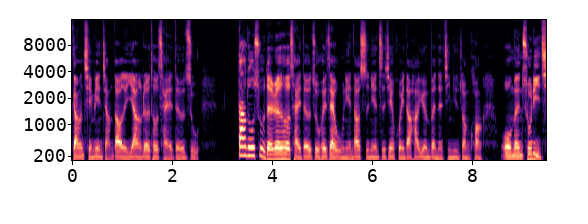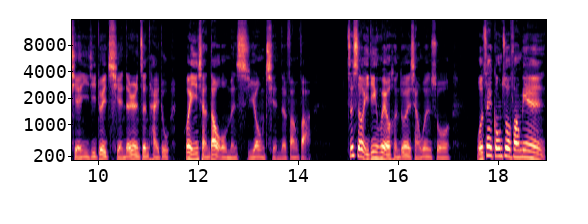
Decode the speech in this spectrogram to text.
刚刚前面讲到的一样，乐透彩的得主，大多数的乐透彩得主会在五年到十年之间回到他原本的经济状况。我们处理钱以及对钱的认真态度，会影响到我们使用钱的方法。这时候一定会有很多人想问说：我在工作方面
